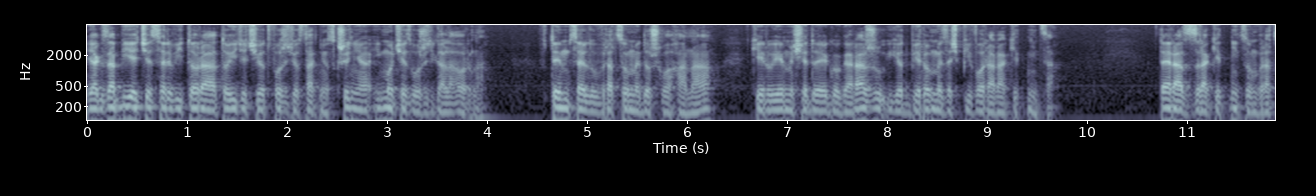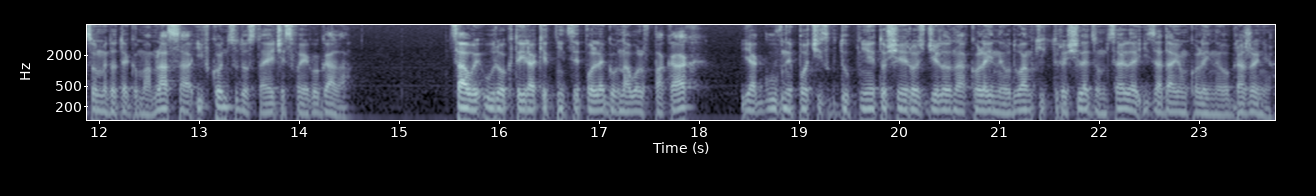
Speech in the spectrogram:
Jak zabijecie serwitora, to idziecie otworzyć ostatnią skrzynia i mocie złożyć Galahorna. W tym celu wracamy do Szłochana, kierujemy się do jego garażu i odbieramy ze śpiwora rakietnica. Teraz z rakietnicą wracamy do tego mamlasa i w końcu dostajecie swojego gala. Cały urok tej rakietnicy polegał na wolfpackach. Jak główny pocisk dupnie, to się rozdziela na kolejne odłamki, które śledzą cele i zadają kolejne obrażenia.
